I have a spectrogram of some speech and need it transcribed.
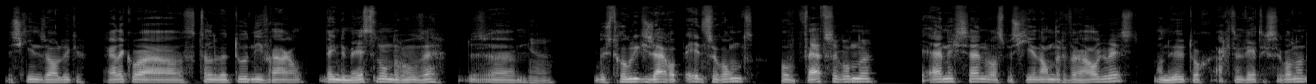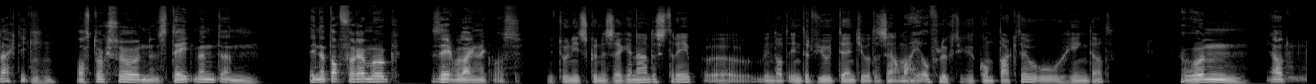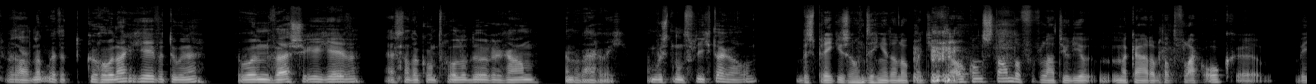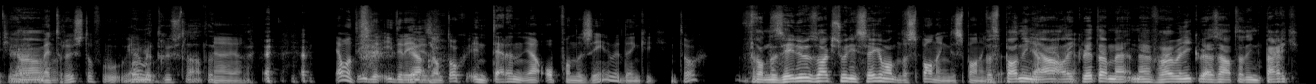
misschien zou lukken? Eigenlijk wat stelden we toen die vraag al. Ik denk de meesten onder ons. Hè. Dus uh, Ja. moest Roglic daar op één seconde of op vijf seconden geëindigd zijn, was misschien een ander verhaal geweest. Maar nu toch 48 seconden, dacht ik. Mhm. Was toch zo'n statement. En ik denk dat dat voor hem ook zeer belangrijk was. Je toen iets kunnen zeggen na de streep, eh, in dat interviewtentje, want dat zijn allemaal heel vluchtige contacten. Hoe ging dat? Gewoon, ja, we hadden ook met het corona gegeven toen. Hè. Gewoon een vuistje gegeven. Hij is naar de controle doorgegaan en we waren weg. We moesten ons vliegtuig halen. Bespreek je zo'n dingen dan ook met je vrouw constant? Of laten jullie elkaar op dat vlak ook eh, een beetje Ja. met rust? Of, hoe- Gewoon met rust laten. Ja, ja. ja want ieder- iedereen Ja. is dan toch intern ja, op van de zenuwen, denk ik. Toch? Van de zenuwen zou ik zo niet zeggen, want De spanning, de spanning. de spanning, ja. Ik weet dat mijn, mijn vrouw en ik, wij zaten in het park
